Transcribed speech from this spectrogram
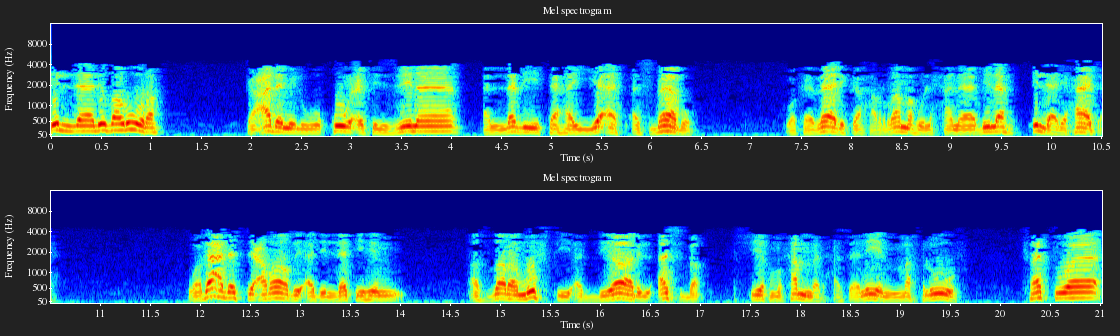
إلا لضرورة كعدم الوقوع في الزنا الذي تهيأت أسبابه وكذلك حرمه الحنابلة إلا لحاجة. وبعد استعراض أدلتهم أصدر مفتي الديار الأسبق الشيخ محمد حسنين مخلوف فتوى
